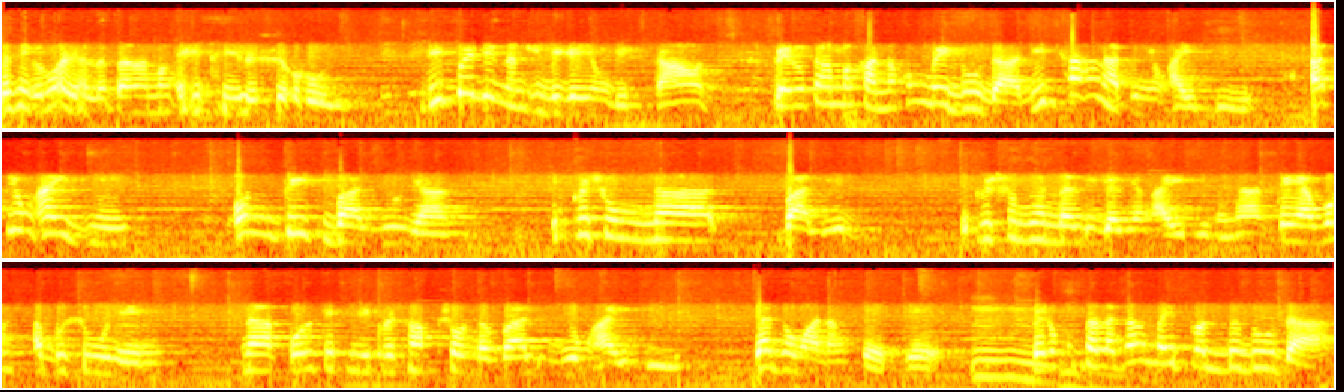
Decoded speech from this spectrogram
Kasi kunwari, halata namang 80 years old. Di pwede nang ibigay yung discount. Pero tama ka na kung may duda, di natin yung ID. At yung ID, on face value yan, i-presume na valid. I-presume yan na legal yung ID na yan. Kaya huwag abusuhin na porket may presumption na valid yung ID, gagawa ng peke. Mhm. Pero kung talagang may pagdududa,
